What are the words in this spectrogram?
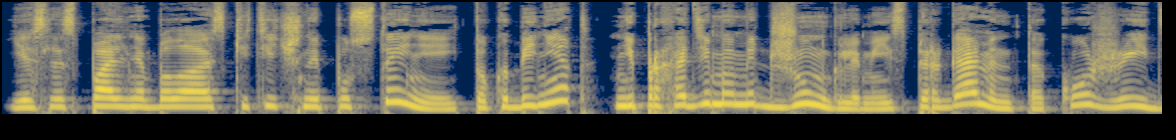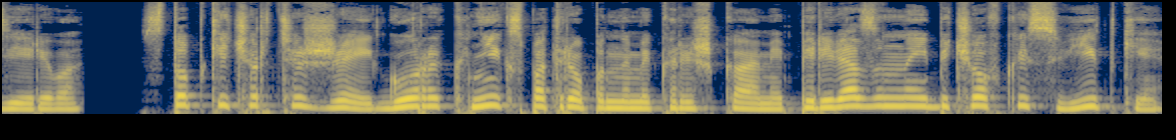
Если спальня была аскетичной пустыней, то кабинет — непроходимыми джунглями из пергамента, кожи и дерева. Стопки чертежей, горы книг с потрепанными корешками, перевязанные бечевкой свитки.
